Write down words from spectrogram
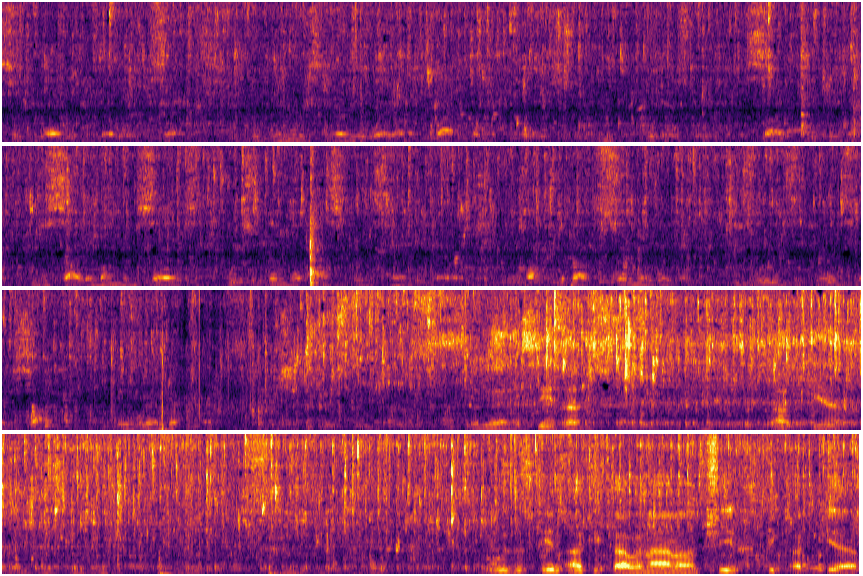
so you already know what. The winner is carried away on a platform of poles to a group of the the arena, who decide among themselves which of them will ask for his hand in marriage. Talking about Surma women, these women's appearance may shock. They wear Yeah, see that? Up here. Who's the thin Akika when I don't cheap thick Akika?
